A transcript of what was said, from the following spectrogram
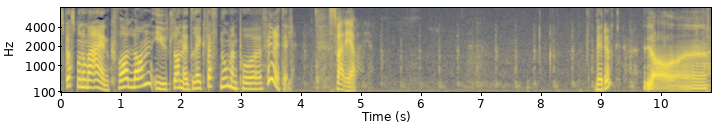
Spørsmål nummer én. Hva land i utlandet drar flest nordmenn på ferie til? Sverige. Vedum? ja eh,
